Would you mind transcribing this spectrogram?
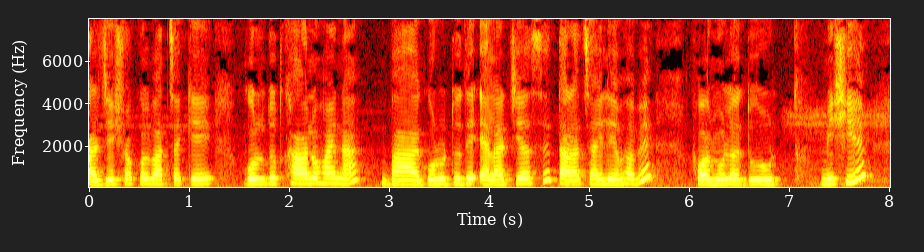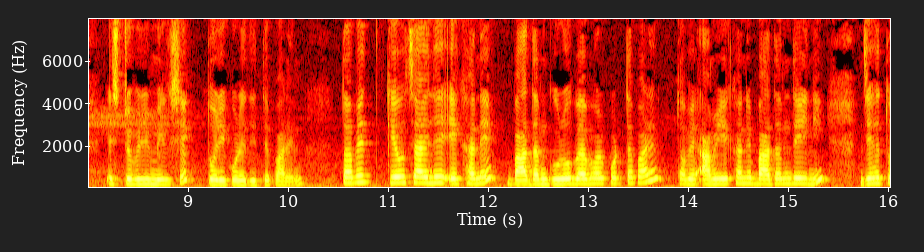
আর যে সকল বাচ্চাকে গরুর দুধ খাওয়ানো হয় না বা গরুর দুধে অ্যালার্জি আছে, তারা চাইলে এভাবে ফর্মুলা দুধ মিশিয়ে স্ট্রবেরি মিল্কশেক তৈরি করে দিতে পারেন। তবে কেউ চাইলে এখানে বাদাম গুঁড়ো ব্যবহার করতে পারে। তবে আমি এখানে বাদাম দেইনি। যেহেতু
